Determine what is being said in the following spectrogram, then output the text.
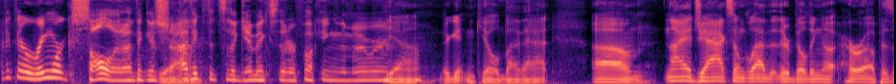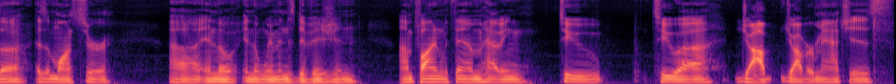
I think their ring work's solid. I think it's Yeah. I think it's the gimmicks that are fucking them over. Yeah, they're getting killed by that. Um, Nia Jax, I'm glad that they're building up her up as a as a monster uh, in the in the women's division. I'm fine with them having two two uh, job jobber matches.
